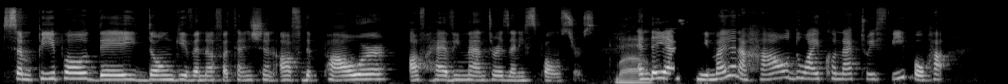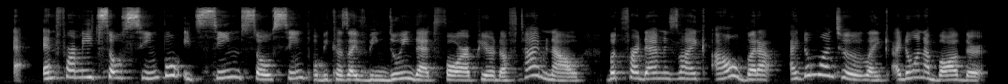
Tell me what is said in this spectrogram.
some people they don't give enough attention of the power of having mentors and sponsors. Wow. And they ask me, Mariana, how do I connect with people? How? And for me, it's so simple. It seems so simple because I've been doing that for a period of time now. But for them, it's like, oh, but I, I don't want to like, I don't want to bother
